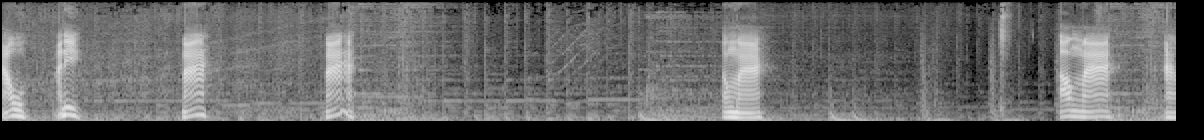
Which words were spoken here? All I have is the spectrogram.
เอาอันนี้มา มา ต้องมา ต้องมา เอา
